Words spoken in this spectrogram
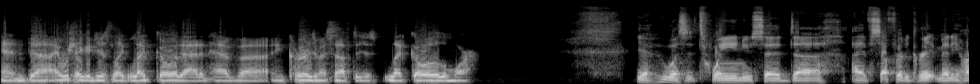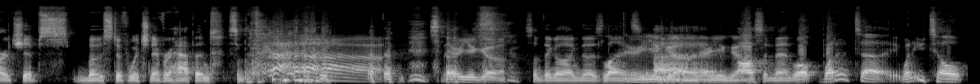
and uh, I wish I could just like let go of that and have uh, encourage myself to just let go a little more. Yeah, who was it? Twain, who said, uh, "I have suffered a great many hardships, most of which never happened." Something. So- there you go. Something along those lines. There you go, there you go. Awesome, man. Well, why don't uh, why don't you tell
